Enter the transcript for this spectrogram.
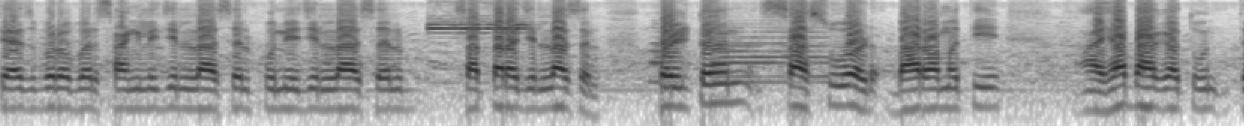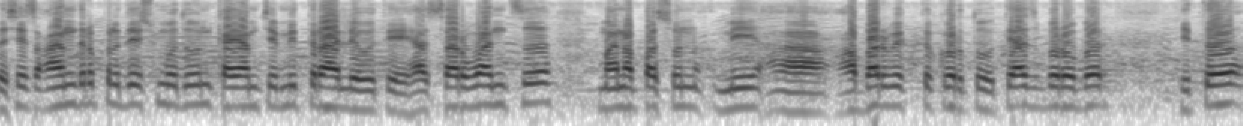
त्याचबरोबर सांगली जिल्हा असेल पुणे जिल्हा असेल सातारा जिल्हा असेल फलटण सासवड बारामती ह्या भागातून तसेच आंध्र प्रदेशमधून काही आमचे मित्र आले होते. ह्या सर्वांचं मनापासून मी आभार व्यक्त करतो. त्याचबरोबर इथं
